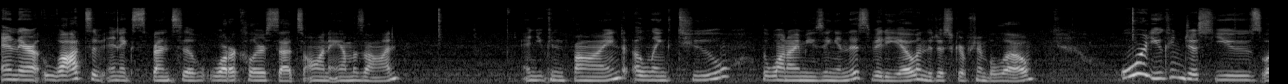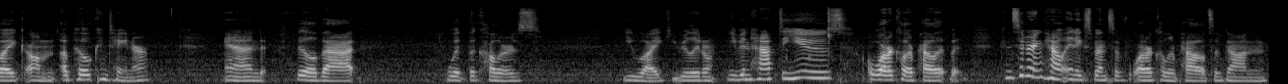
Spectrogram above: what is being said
And there are lots of inexpensive watercolor sets on Amazon. And you can find a link to the one I'm using in this video in the description below. Or you can just use like um, a pill container and fill that with the colors you like. You really don't even have to use a watercolor palette, but considering how inexpensive watercolor palettes have gotten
